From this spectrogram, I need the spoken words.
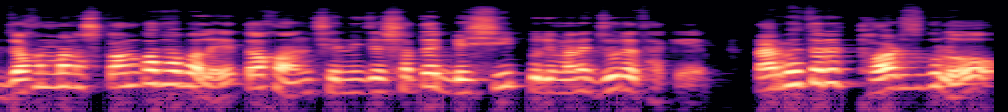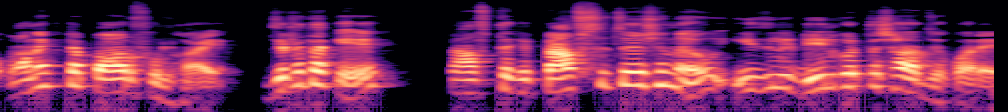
যখন মানুষ কম কথা বলে, তখন সে নিজের সাথে বেশি পরিমাণে জুড়ে থাকে। তার ভেতরের থটসগুলো অনেকটা পাওয়ারফুল হয়, যেটা তাকে টাফ থেকে টাফ সিচুয়েশনেও ইজিলি ডিল করতে সাহায্য করে।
